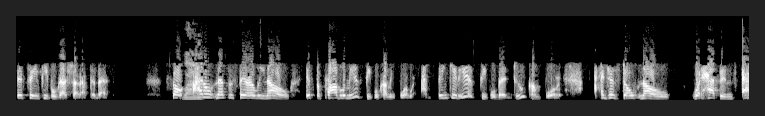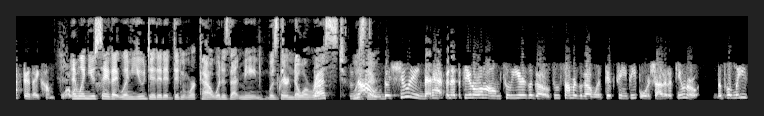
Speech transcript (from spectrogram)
15 people got shot after that. So Wow. I don't necessarily know if the problem is people coming forward. I think it is people that do come forward. I just don't know what happens after they come forward. And when you say that when you did it, it didn't work out, what does that mean? Was there no arrest? Was no, there? the shooting that happened at the funeral home two years ago, two summers ago, when 15 people were shot at a funeral, the police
